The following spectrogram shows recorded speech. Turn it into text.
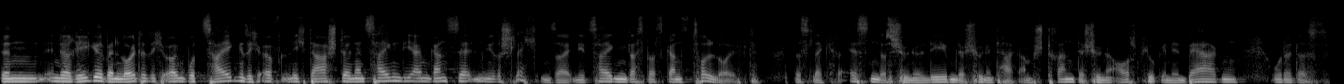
Denn in der Regel, wenn Leute sich irgendwo zeigen, sich öffentlich darstellen, dann zeigen die einem ganz selten ihre schlechten Seiten. Die zeigen das, was ganz toll läuft. Das leckere Essen, das schöne Leben, der schöne Tag am Strand, der schöne Ausflug in den Bergen oder das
